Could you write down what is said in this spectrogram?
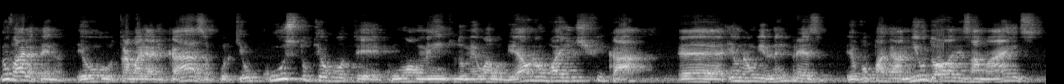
não vale a pena eu trabalhar de casa, porque o custo que eu vou ter com o aumento do meu aluguel não vai justificar é, eu não ir na empresa. Eu vou pagar mil dólares a mais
